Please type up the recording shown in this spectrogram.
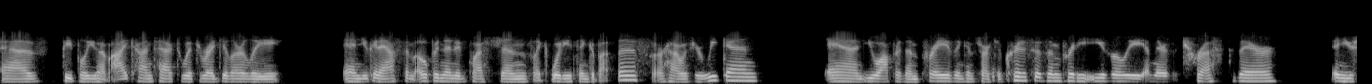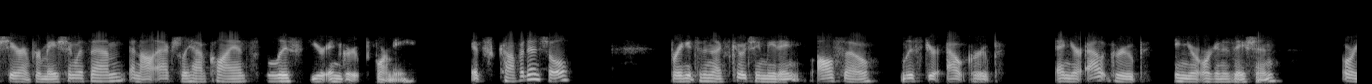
as people you have eye contact with regularly, and you can ask them open-ended questions like, "What do you think about this?" or "How was your weekend?" And you offer them praise and constructive criticism pretty easily, and there's a trust there and you share information with them. And I'll actually have clients list your in group for me. It's confidential. Bring it to the next coaching meeting. Also, list your out group and your out group in your organization, or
